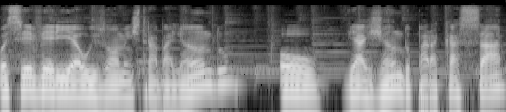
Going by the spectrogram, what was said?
você veria os homens trabalhando ou viajando para caçar,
